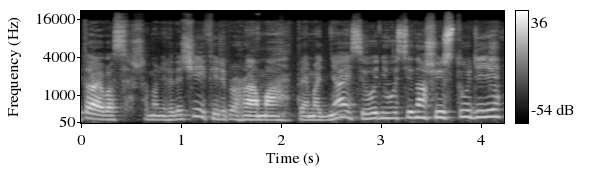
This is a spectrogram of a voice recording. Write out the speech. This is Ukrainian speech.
Вітаю вас, шановні глядачі. Ефірі програма Тема дня. І сьогодні гості нашої студії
